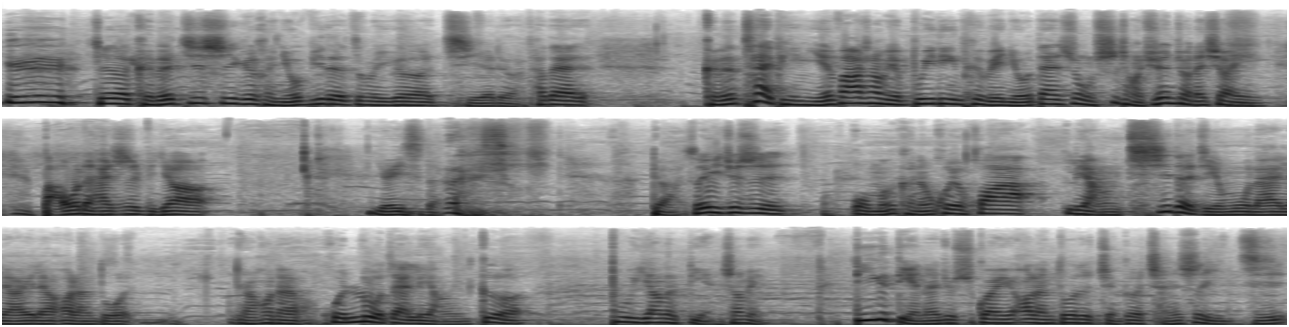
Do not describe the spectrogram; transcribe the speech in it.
这个肯德基是一个很牛逼的这么一个企业，对吧？它在可能菜品研发上面不一定特别牛，但是这种市场宣传的效应把握的还是比较有意思的，对吧？所以就是我们可能会花两期的节目来聊一聊奥兰多，然后呢会落在两个不一样的点上面。第一个点呢，就是关于奥兰多的整个城市以及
